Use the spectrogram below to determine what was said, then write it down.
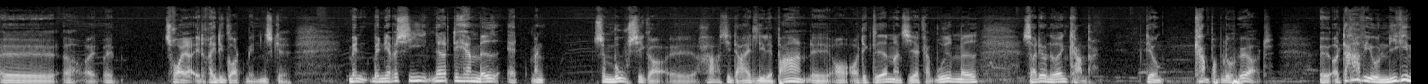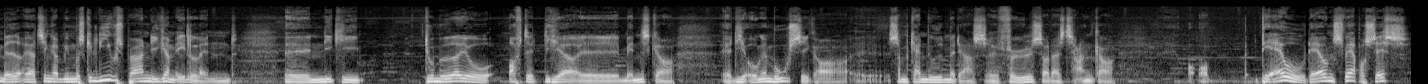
øh, og, øh, tror jeg, et rigtig godt menneske. Men, men jeg vil sige, netop det her med, at man som musiker øh, har sit eget lille barn, øh, og, og det glæder man sig at komme ud med, så er det jo noget af en kamp. Det er jo en kamp at blive hørt. Øh, og der har vi jo Niki med, og jeg tænker, at vi måske lige spørge Niki om et eller andet. Øh, Niki, du møder jo ofte de her øh, mennesker, øh, de her unge musikere, øh, som gerne vil ud med deres øh, følelser og deres tanker. Og det er jo, det er jo en svær proces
